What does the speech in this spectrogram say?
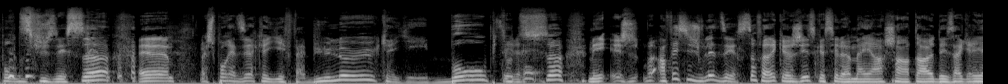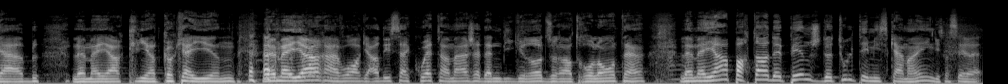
pour diffuser ça. Euh, je pourrais dire qu'il est fabuleux, qu'il est beau, puis tout vrai. ça. Mais je- en fait, si je voulais dire ça, faudrait que je dise que c'est le meilleur chanteur désagréable, le meilleur client de cocaïne, le meilleur à avoir gardé sa couette hommage à Dan Bigra durant trop longtemps, le meilleur porteur de pinch de tout le Témiscamingue. Ça, c'est vrai.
